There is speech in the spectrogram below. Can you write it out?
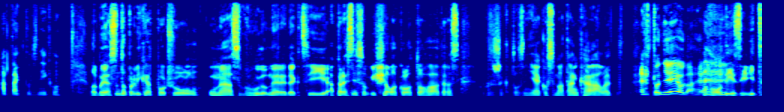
a tak to vzniklo. Lebo ja som to prvýkrát počul u nás v hudobnej redakcii a presne som išiel okolo toho a teraz, však to znie ako smatanka, ale To nie je ona, hej? what is it?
